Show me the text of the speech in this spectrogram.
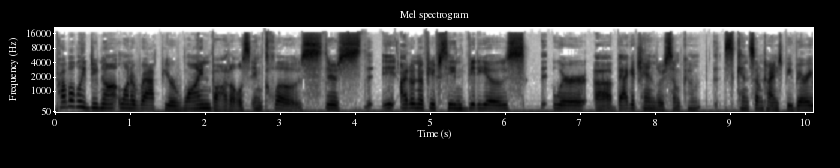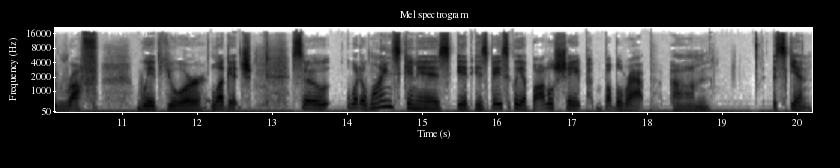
probably do not want to wrap your wine bottles in clothes. There's, I don't know if you've seen videos where uh, baggage handlers some can sometimes be very rough with your luggage. So what a wineskin is, it is basically a bottle shape bubble wrap um, skin.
